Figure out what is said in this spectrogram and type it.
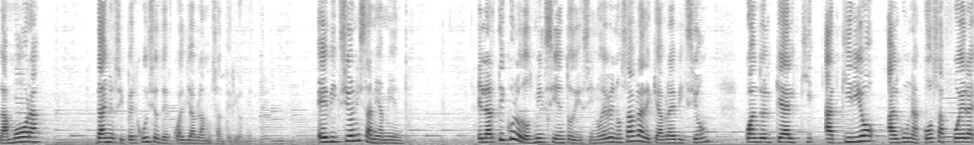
la mora, daños y perjuicios del cual ya hablamos anteriormente. Evicción y saneamiento. El artículo 2119 nos habla de que habrá evicción cuando el que adquirió alguna cosa fuera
